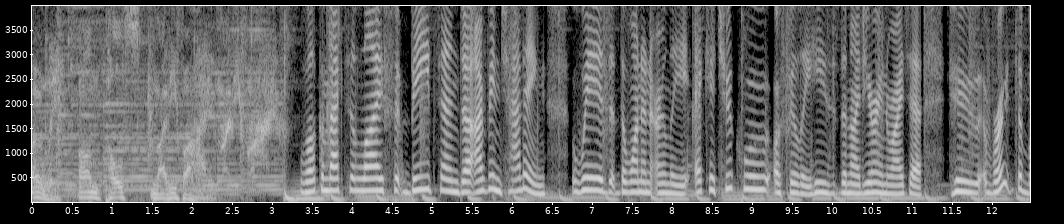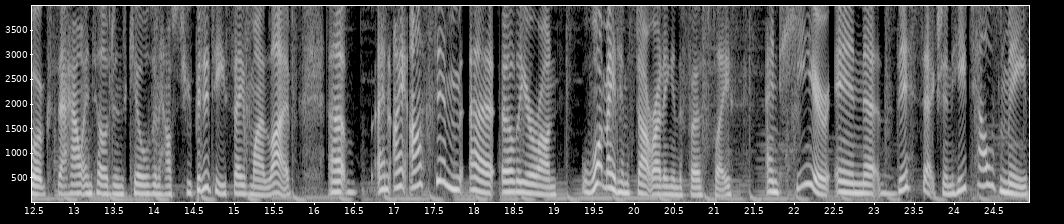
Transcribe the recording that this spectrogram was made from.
Only on Pulse 95. 95. Welcome back to Life Beats, and uh, I've been chatting with the one and only Okechukwu Ofili. He's the Nigerian writer who wrote the books How Intelligence Kills and How Stupidity Saved My Life. Uh, and I asked him uh, earlier on what made him start writing in the first place. And here in this section, he tells me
